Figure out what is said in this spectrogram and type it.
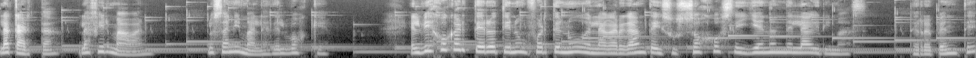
La carta la firmaban los animales del bosque. El viejo cartero tiene un fuerte nudo en la garganta y sus ojos se llenan de lágrimas. De repente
